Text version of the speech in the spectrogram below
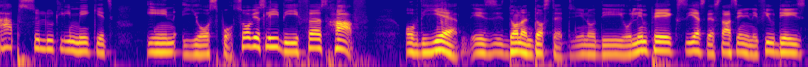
absolutely make it in your sport. So, obviously, the first half of the year is done and dusted. You know, the Olympics, yes, they're starting in a few days.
